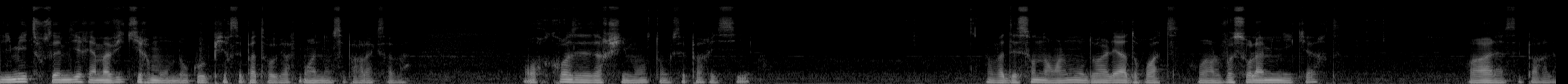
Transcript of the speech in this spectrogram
limite, vous allez me dire, il y a ma vie qui remonte. Donc au pire, c'est pas trop grave. Moi, non, c'est par là que ça va. On recroise les archimonstres, donc c'est par ici. On va descendre, normalement, on doit aller à droite. on le voit sur la mini-carte. Voilà, c'est par là.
